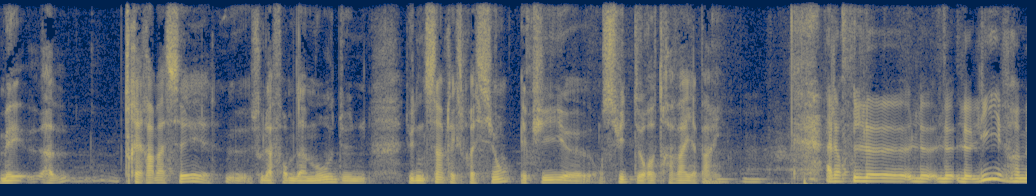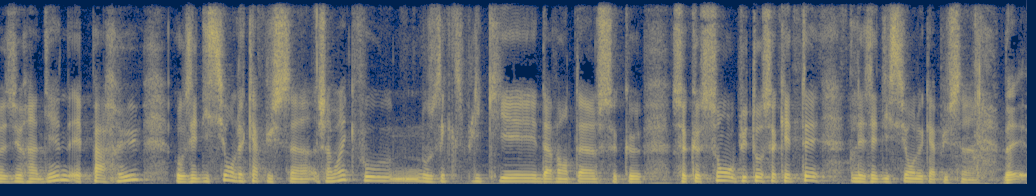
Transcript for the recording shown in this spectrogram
mais euh, très ramassées euh, sous la forme d'un mot, d'une, simple expression, et puis ensuite de retravail à Paris. Alors, le, le, livre Mesure indienne est paru aux éditions Le Capucin. J'aimerais que vous nous expliquiez davantage ce que, ce que sont, ou plutôt ce qu'étaient les éditions Le Capucin. Ben,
